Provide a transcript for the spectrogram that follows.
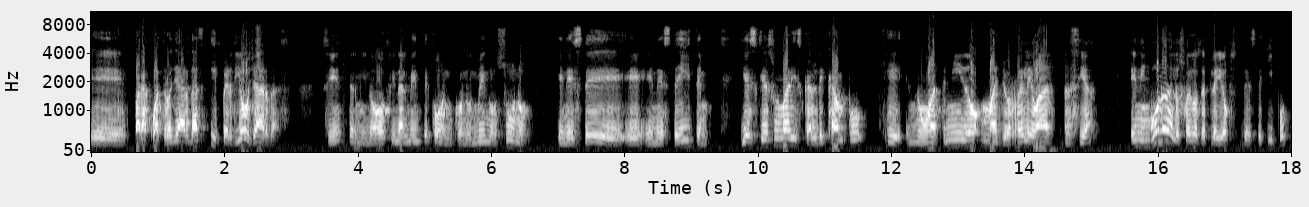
eh, para cuatro yardas y perdió yardas. ¿sí? Terminó finalmente con, con un menos uno en este, eh, en este ítem y es que es un mariscal de campo que no ha tenido mayor relevancia en ninguno de los juegos de playoffs de este equipo,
